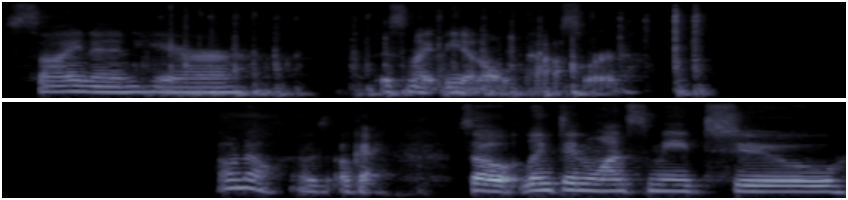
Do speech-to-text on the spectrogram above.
sign in here. This might be an old password. Oh no, it was okay. So LinkedIn wants me to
